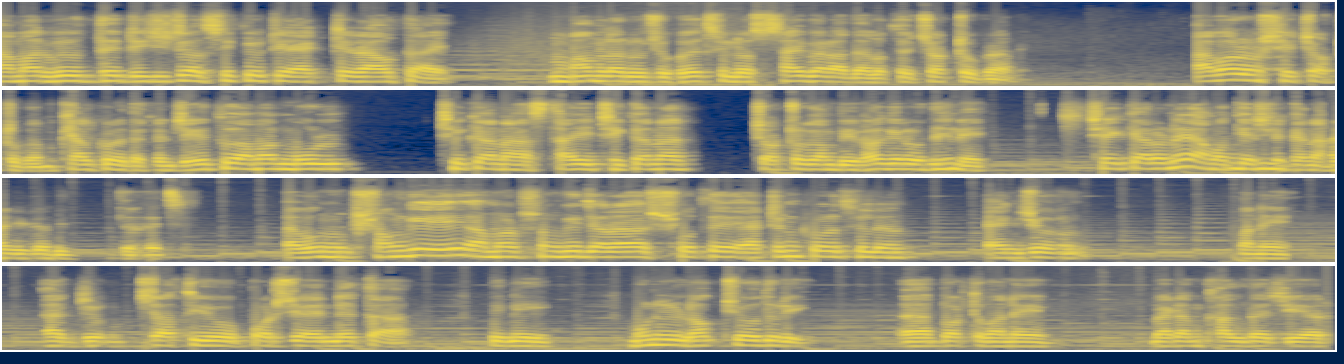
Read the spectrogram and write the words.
আমার বিরুদ্ধে ডিজিটাল সিকিউরিটি অ্যাক্টের আওতায় মামলা রুজু হয়েছিল সাইবার আদালতে চট্টগ্রামে। আবারও সেই চট্টগ্রাম। খেয়াল করে দেখেন, যেহেতু আমার মূল ঠিকানা, স্থায়ী ঠিকানা চট্টগ্রাম বিভাগের অধীনে, সেই কারণে আমাকে সেখানে হাজিরা দিতে হয়েছে। এবং সঙ্গে, আমার সঙ্গে যারা শোতে অ্যাটেন্ড করেছিলেন, একজন মানে একজন জাতীয় পর্যায়ের নেতা তিনি মনিরুল হক চৌধুরী বর্তমানে ম্যাডাম খালদা জিয়ার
